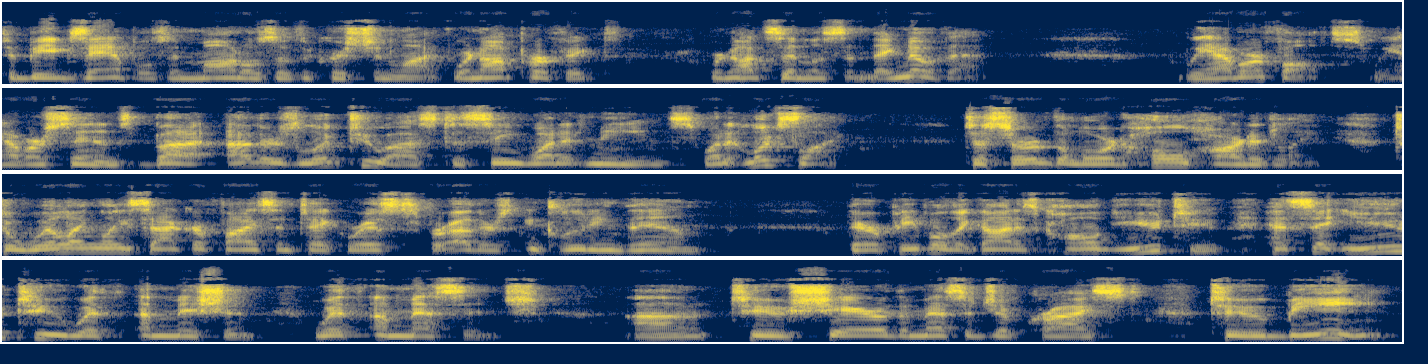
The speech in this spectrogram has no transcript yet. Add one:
to be examples and models of the Christian life. We're not perfect. We're not sinless, and they know that. We have our faults, we have our sins, but others look to us to see what it means, what it looks like to serve the Lord wholeheartedly, to willingly sacrifice and take risks for others, including them. There are people that God has called you to, has sent you to with a mission, with a message, uh, to share the message of Christ, to be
